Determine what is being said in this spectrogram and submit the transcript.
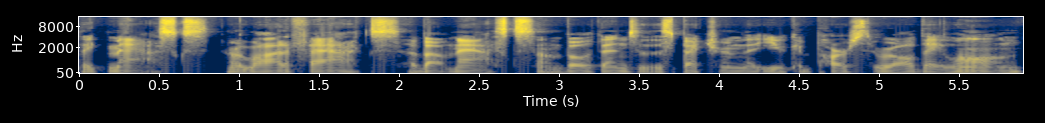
like masks. There are a lot of facts about masks on both ends of the spectrum that you could parse through all day long.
